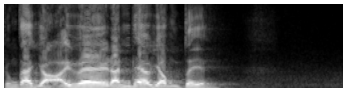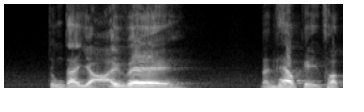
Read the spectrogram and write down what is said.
Chúng ta giỏi về đánh theo dòng tiền. Chúng ta giỏi về đánh theo kỹ thuật.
